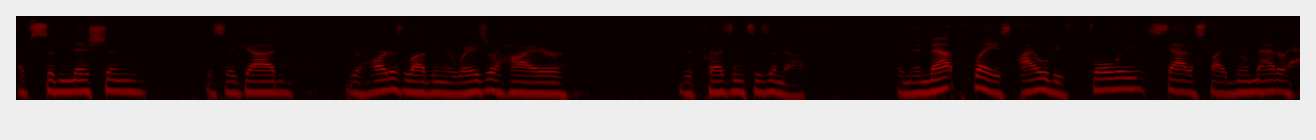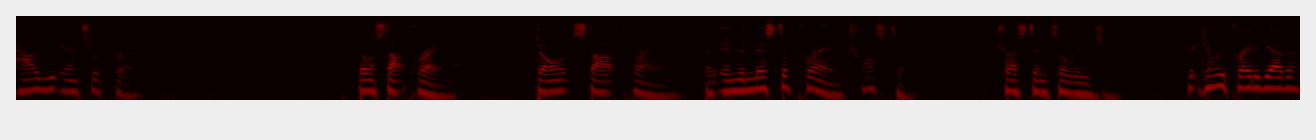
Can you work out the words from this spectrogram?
of submission to say, God, your heart is loving, your ways are higher, your presence is enough. And in that place, I will be fully satisfied no matter how you answer prayer. Don't stop praying. Don't stop praying. But in the midst of praying, trust Him. Trust Him to lead you. Can, can we pray together?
